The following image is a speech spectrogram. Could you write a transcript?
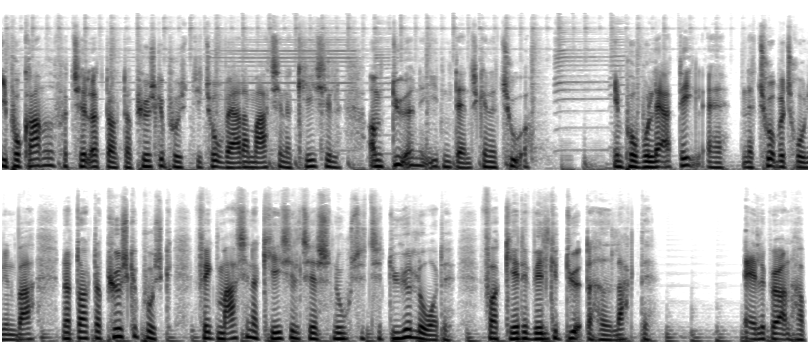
I programmet fortæller Dr. Pjuskepus de to værter Martin og Kisil om dyrene i den danske natur. En populær del af Naturpatruljen var, når Dr. Pjuskepusk fik Martin og Kisil til at snuse til dyrelorte for at gætte, hvilke dyr, der havde lagt det. Alle børn har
